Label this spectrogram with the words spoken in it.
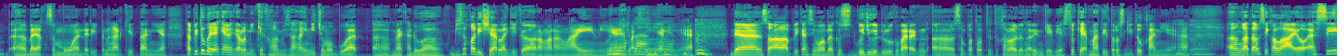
eh, banyak semua dari pendengar kita nih ya. Tapi itu banyak yang kalau mikir kalau misalnya ini cuma buat eh, mereka doang, bisa kok di-share lagi ke orang-orang lain nih ya Bener yang pastinya banget. nih ya. Mm-mm. Dan soal aplikasi mobile khusus, gue juga dulu kemarin eh, sempat waktu itu kalau dengerin KBS tuh kayak mati terus gitu kan ya. Eh, Nggak tahu sih kalau iOS sih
